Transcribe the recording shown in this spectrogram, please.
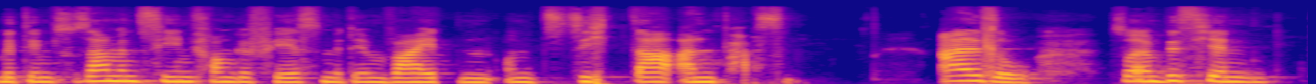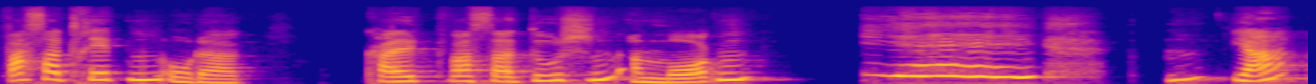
mit dem Zusammenziehen von Gefäßen, mit dem Weiten und sich da anpassen. Also, so ein bisschen Wasser treten oder Kaltwasser duschen am Morgen. Yay! Hm, ja,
